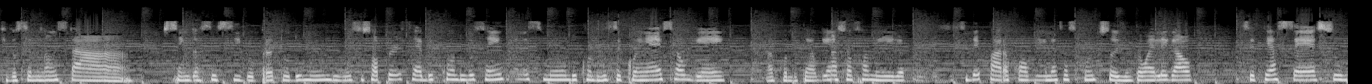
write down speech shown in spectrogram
que você não está sendo acessível para todo mundo. Você só percebe quando você entra nesse mundo, quando você conhece alguém, ah, quando tem alguém na sua família, quando você se depara com alguém nessas condições. Então é legal você ter acesso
